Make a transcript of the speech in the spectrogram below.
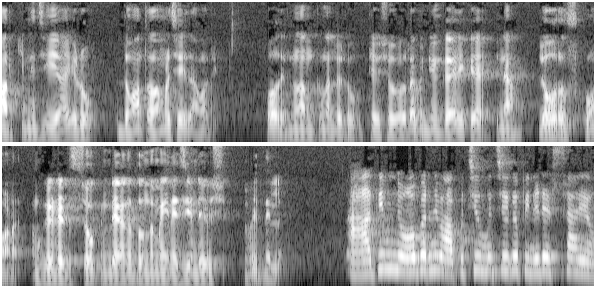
മാർക്കറ്റിംഗ് ചെയ്യുക ഈ ഒരു ഇത് മാത്രം നമ്മൾ ചെയ്താൽ മതി. അപ്പോൾ അതിൽ നിന്ന് നമുക്ക് നല്ലൊരു അത്യാവശ്യം റവന്യൂ കാര്യമൊക്കെ പിന്നെ ലോ റിസ്ക്കുമാണ് നമുക്ക് ഡെഡ് സ്റ്റോക്കിന്റെ അകത്തൊന്നും മാനേജ് ചെയ്യേണ്ട വരുന്നില്ല. ആദ്യം നോ പറഞ്ഞു വാപ്പച്ചി ഉമ്മച്ചിയൊക്കെ പിന്നീട് എസ് ആയോ?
